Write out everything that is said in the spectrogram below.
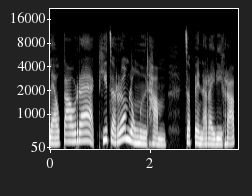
แล้วก้าวแรกที่จะเริ่มลงมือทำจะเป็นอะไรดีครับ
